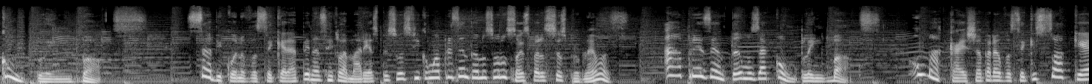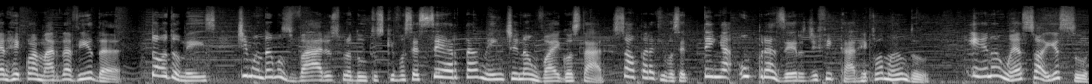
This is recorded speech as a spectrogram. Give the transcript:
Complain Box. Sabe quando você quer apenas reclamar e as pessoas ficam apresentando soluções para os seus problemas? Apresentamos a Complain Box, uma caixa para você que só quer reclamar da vida. Todo mês te mandamos vários produtos que você certamente não vai gostar, só para que você tenha o prazer de ficar reclamando. E não é só isso.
